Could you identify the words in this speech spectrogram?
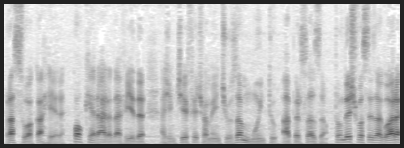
para a sua carreira. Qualquer área da vida, a gente efetivamente usa muito a persuasão. Então deixo vocês agora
